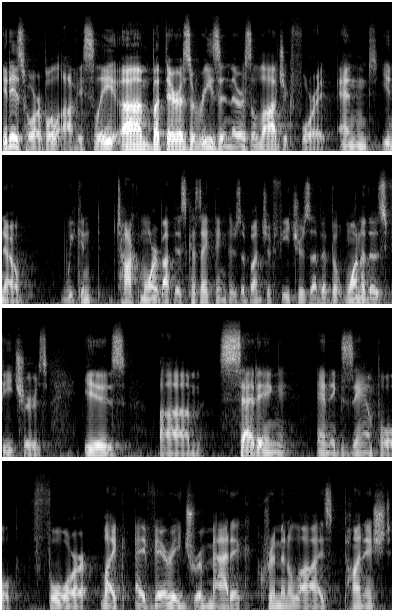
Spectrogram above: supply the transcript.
It is horrible, obviously, um, but there is a reason, there is a logic for it. And, you know, we can talk more about this because I think there's a bunch of features of it, but one of those features is um, setting an example for like a very dramatic, criminalized, punished,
